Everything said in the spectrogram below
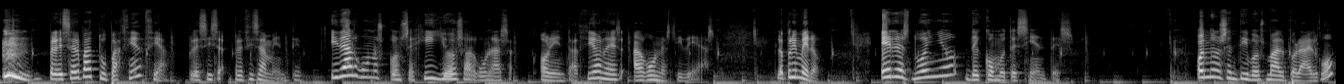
preserva tu paciencia, precisamente. Y da algunos consejillos, algunas orientaciones, algunas ideas. Lo primero, eres dueño de cómo te sientes. Cuando nos sentimos mal por algo,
